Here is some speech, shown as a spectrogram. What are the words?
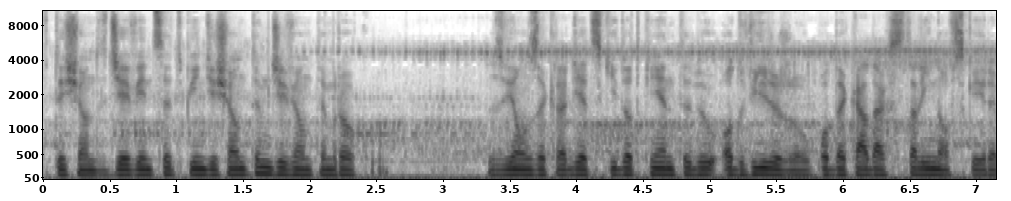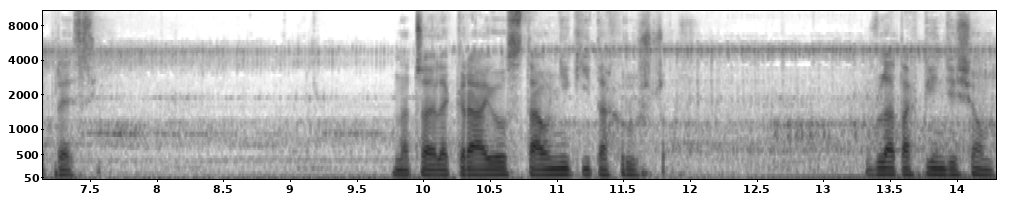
W 1959 roku Związek Radziecki dotknięty był odwilżą po dekadach stalinowskiej represji. Na czele kraju stał Nikita Chruszczow. W latach 50.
